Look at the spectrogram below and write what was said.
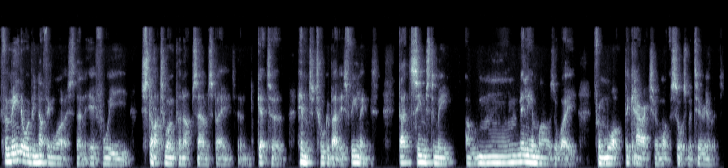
for me there would be nothing worse than if we start to open up Sam Spade and get to him to talk about his feelings. That seems to me a million miles away from what the character and what the source material is.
